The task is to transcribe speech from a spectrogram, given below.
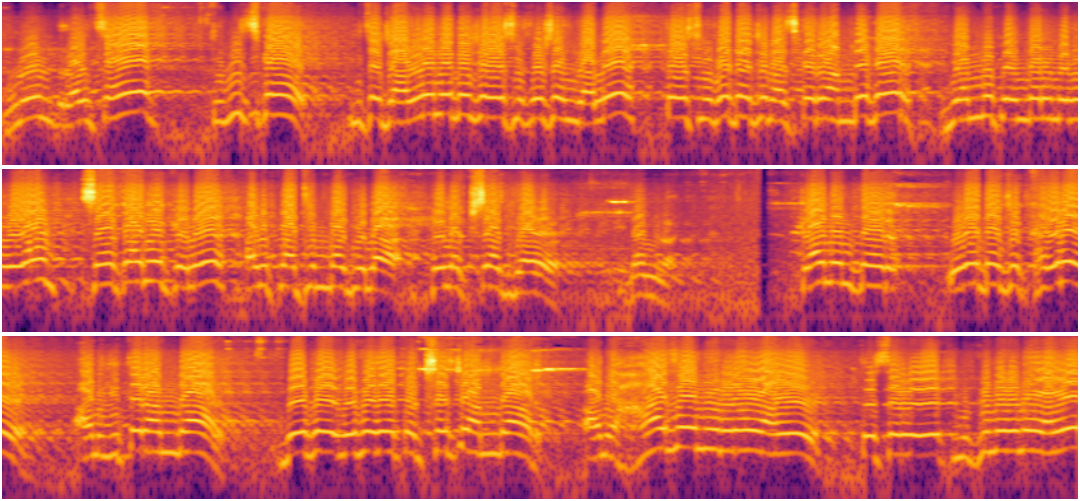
म्हणून राऊत साहेब तुम्हीच काय? इथं जालन्यामध्ये जेव्हा उपोषण झालं तेव्हा सुभटाचे भास्कर आंबेकर यांनी पेंडॉलमध्ये येऊन सहकार्य केलं आणि पाठिंबा दिला. हे लक्षात घ्यावं. धन्यवाद. त्यानंतर उराटाचे खैरे आणि इतर आमदार वेगळे वेगवेगळ्या पक्षाचे आमदार. आणि हा जो निर्णय आहे तो सर्व एक निर्णय आहे.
